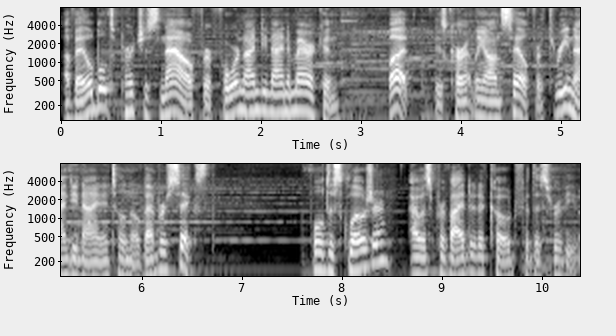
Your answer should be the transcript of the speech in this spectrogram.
available to purchase now for $4.99 American, but is currently on sale for $3.99 until November 6th. Full disclosure, I was provided a code for this review.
